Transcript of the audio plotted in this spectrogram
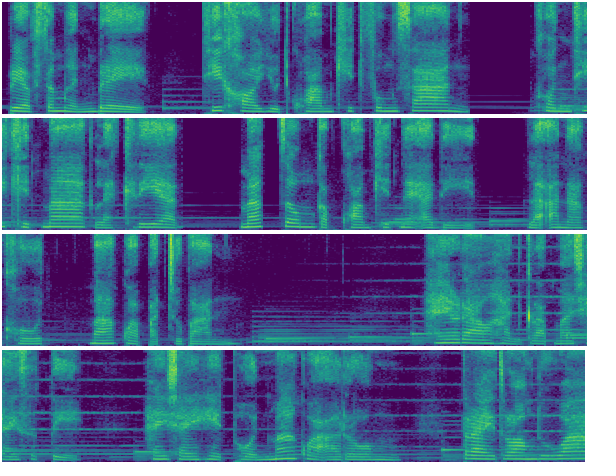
เปรียบเสมือนเบรก ที่คอยหยุดความคิดฟุ้งซ่าน คนที่คิดมากและเครียด มักจมกับความคิดในอดีต และอนาคตมากกว่าปัจจุบัน ให้เราหันกลับมาใช้สติ ให้ใช้เหตุผลมากกว่าอารมณ์ ไตรตรองดูว่า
